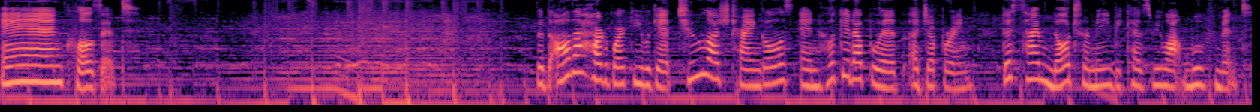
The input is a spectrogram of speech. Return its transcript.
and close it. With all that hard work, you will get two large triangles and hook it up with a jump ring. This time no trimming because we want movement.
